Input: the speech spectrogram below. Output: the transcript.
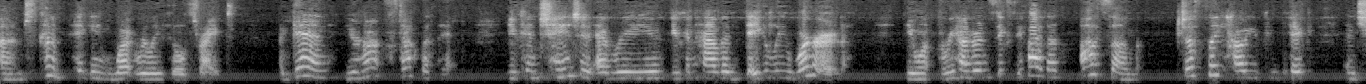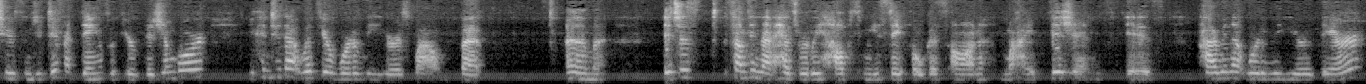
um, just kind of picking what really feels right. Again, you're not stuck with it. You can change it every, you can have a daily word. If you want 365, that's awesome. Just like how you can pick and choose and do different things with your vision board, you can do that with your word of the year as well. But um, it's just something that has really helped me stay focused on my visions is having that word of the year there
